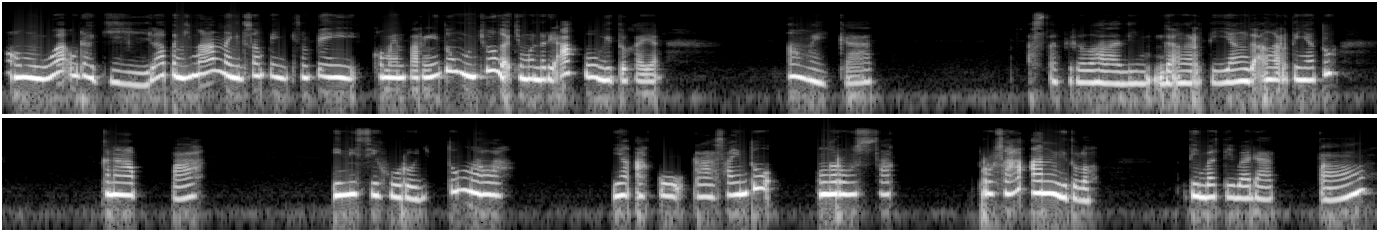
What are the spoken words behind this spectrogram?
Om gua udah gila apa gimana? gitu. Sampai sampai komentarnya itu muncul nggak cuma dari aku gitu kayak oh my god. Astagfirullahaladzim. Nggak ngerti. Yang nggak ngertinya tuh kenapa ini si huru itu malah yang aku rasain tuh ngerusak perusahaan gitu loh. Tiba-tiba datang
